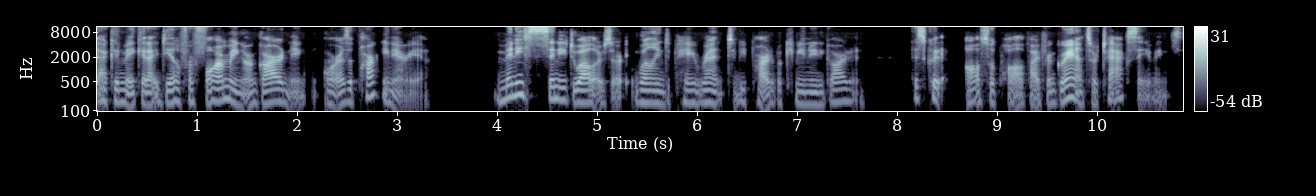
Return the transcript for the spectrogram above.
That could make it ideal for farming or gardening or as a parking area. Many city dwellers are willing to pay rent to be part of a community garden. This could also qualify for grants or tax savings.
